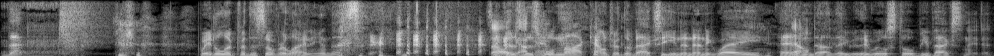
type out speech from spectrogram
That way to look for the silver lining in this. That's all I because got, this man. will not counter the vaccine in any way, and uh, they they will still be vaccinated.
